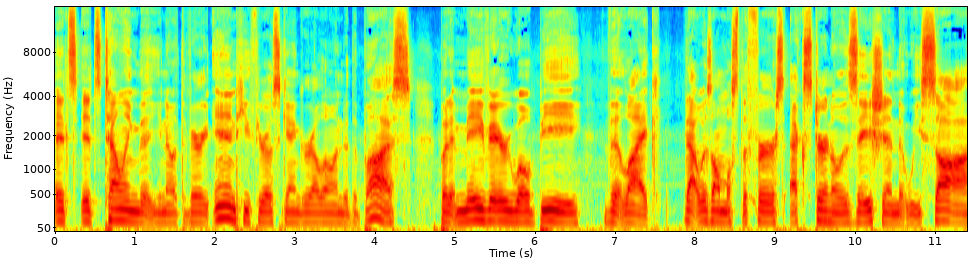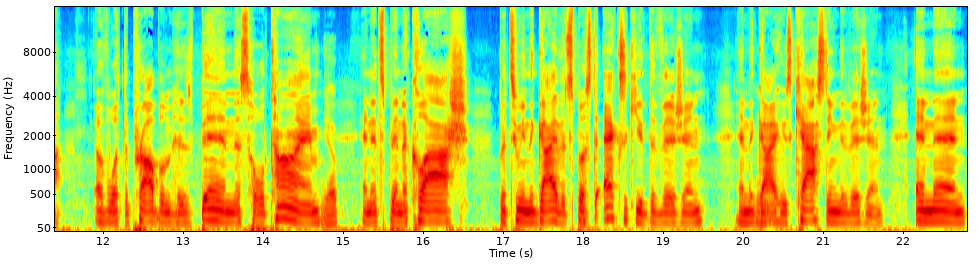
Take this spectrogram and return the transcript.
it's it's telling that you know at the very end he throws Scangarello under the bus, but it may very well be that like that was almost the first externalization that we saw of what the problem has been this whole time. Yep. And it's been a clash between the guy that's supposed to execute the vision and the guy who's casting the vision. And then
